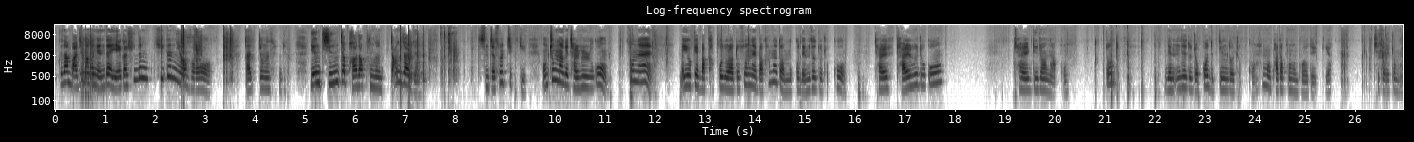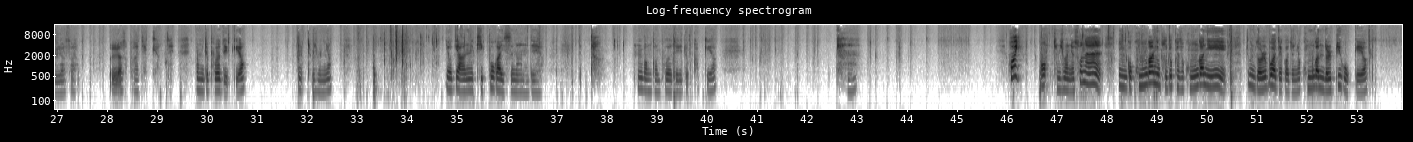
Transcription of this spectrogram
그 다음 마지막은 얘인데 얘가 히든, 히든이어서 나중에 얘는 진짜 바닥 풍선 짱 잘 돼. 진짜 솔직히 엄청나게 잘 흐르고 손에 막 이렇게 막 갖고 놀아도 손에 막 하나도 안 묻고 냄새도 좋고 잘 잘 흐르고 잘 늘어나고 또 냄새도 좋고 느낌도 좋고 한번 바닥풍선 보여드릴게요. 거치대를 좀 올려서 올려서 보여드릴게요. 네. 그럼 이제 보여드릴게요. 음, 잠시만요. 여기 안에 기포가 있으면 안 돼요. 됐다. 한번 그럼 보여드리도록 할게요. 자. 호잇! 어, 잠시만요. 손에 이거 공간이 부족해서 공간이 좀 넓어야 되거든요. 공간 넓히고 올게요.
